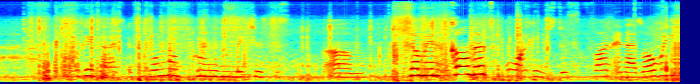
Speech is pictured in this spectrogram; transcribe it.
gosh. Okay, guys. If you want more Pou, make sure to um Tell me in the comments, or I can just do it for fun. And as always,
